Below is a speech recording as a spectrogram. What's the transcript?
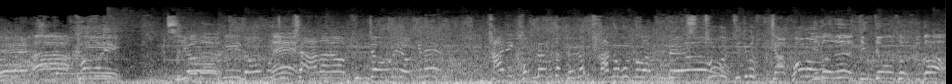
예, 아, 커버링 지형이 너무 네. 좋지 않아요. 김정은은 여기는 다리 건너면서 병력 다 녹을 것 같은데요. 총을 뒤집어 자 버러 이거는 김정은 선수가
